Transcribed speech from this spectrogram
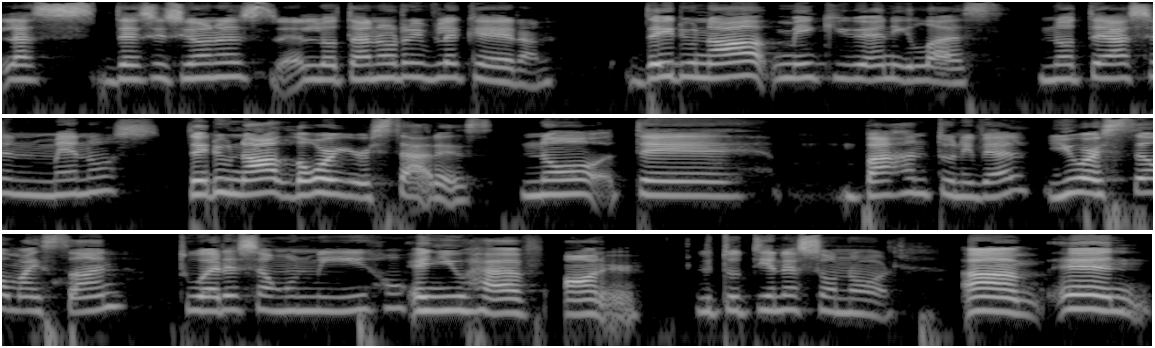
las decisiones, lo tan horrible que eran, they do not make you any less. no te hacen menos, They do not lower your status. no te bajan tu nivel. You are still my son, Tú eres aún mi hijo and you have honor. y tú tienes honor. Um, and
